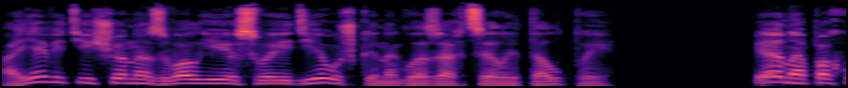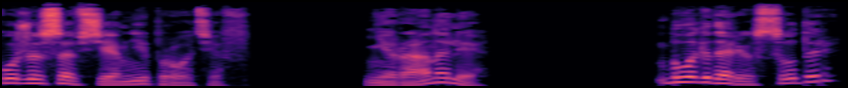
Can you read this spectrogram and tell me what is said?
А я ведь еще назвал ее своей девушкой на глазах целой толпы. И она, похоже, совсем не против. Не рано ли? «Благодарю, сударь».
